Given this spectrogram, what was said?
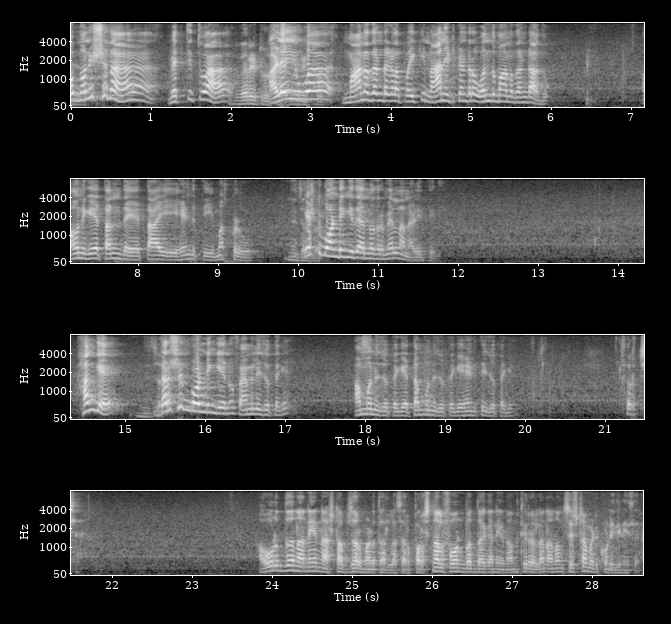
ಒಬ್ಬ ಮನುಷ್ಯನ ವ್ಯಕ್ತಿತ್ವ ಅಳೆಯುವ ಮಾನದಂಡಗಳ ಪೈಕಿ ನಾನು ಇಟ್ಕೊಂಡಿರೋ ಒಂದು ಮಾನದಂಡ ಅದು. ಅವನಿಗೆ ತಂದೆ ತಾಯಿ ಹೆಂಡತಿ ಮಕ್ಕಳು ಎಷ್ಟು ಬಾಂಡಿಂಗ್ ಇದೆ ಅನ್ನೋದ್ರ ಮೇಲೆ ನಾನು ಅಳಿತೀನಿ. ಹಾಗೆ ದರ್ಶನ್ ಬಾಂಡಿಂಗ್ ಏನು? ಫ್ಯಾಮಿಲಿ ಜೊತೆಗೆ? ಅಮ್ಮನ ಜೊತೆಗೆ ತಮ್ಮನ ಜೊತೆಗೆ ಹೆಂಡತಿ ಜೊತೆಗೆ? ಸರ್ಚ. ಅವ್ರದ್ದು ನಾನೇನು ಅಷ್ಟು ಅಬ್ಸರ್ವ್ ಮಾಡ್ತಾರಲ್ಲ ಸರ್. ಪರ್ಸ್ನಲ್ ಫೋನ್ ಬಂದಾಗ ನೀವು ನಂಬ್ತಿರಲ್ಲ ನಾನೊಂದು ಸಿಸ್ಟಮ್ ಇಟ್ಕೊಂಡಿದ್ದೀನಿ ಸರ್.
